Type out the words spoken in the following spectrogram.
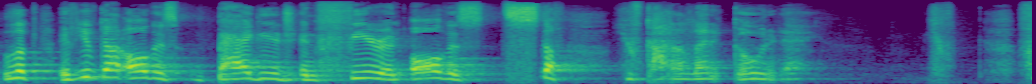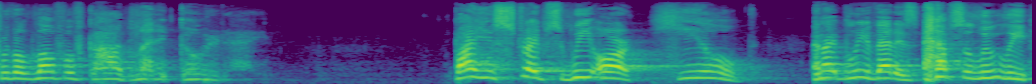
Look, if you've got all this baggage and fear and all this stuff, you've got to let it go today. For the love of God, let it go today. By his stripes, we are healed. And I believe that is absolutely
